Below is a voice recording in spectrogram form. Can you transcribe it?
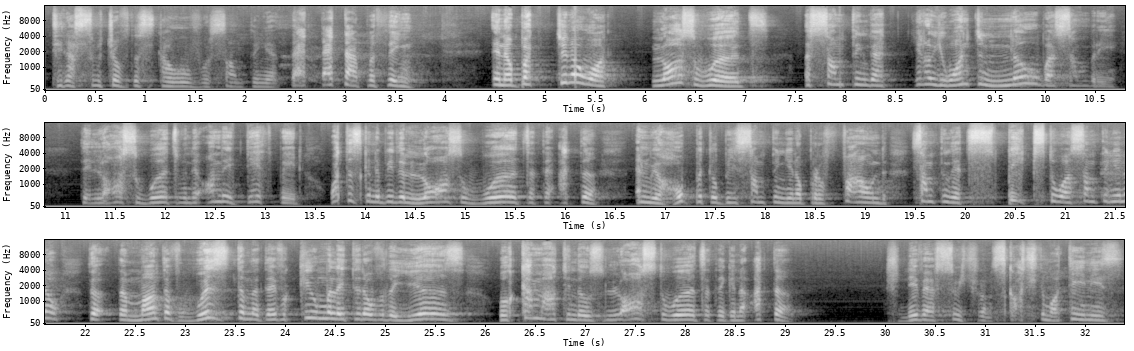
Did I switch off the stove or something? That, that type of thing. You know, but you know what? Last words are something that, you know, you want to know about somebody. Their last words when they're on their deathbed what is going to be the last words that they utter? And we hope it'll be something, you know, profound, something that speaks to us, something, you know, the, the amount of wisdom that they've accumulated over the years will come out in those last words that they're going to utter. Should never have switched from scotch to martinis.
